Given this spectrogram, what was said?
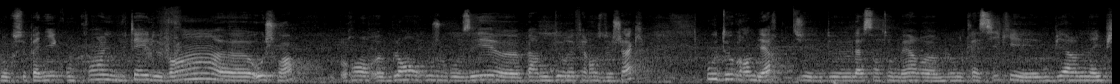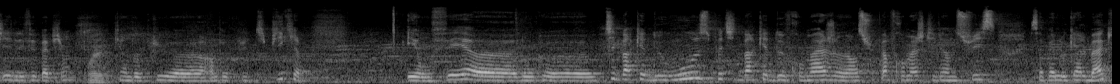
donc ce panier comprend une bouteille de vin au choix, blanc, rouge ou rosé, parmi deux références de chaque ou deux grandes bières. J'ai de la Saint-Omer euh, blonde classique et une bière une IPA de l'effet papillon qui est un peu plus, euh, un peu plus typique. Et on fait euh, donc petite barquette de mousse, petite barquette de fromage, un super fromage qui vient de Suisse, qui s'appelle le Calbac,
